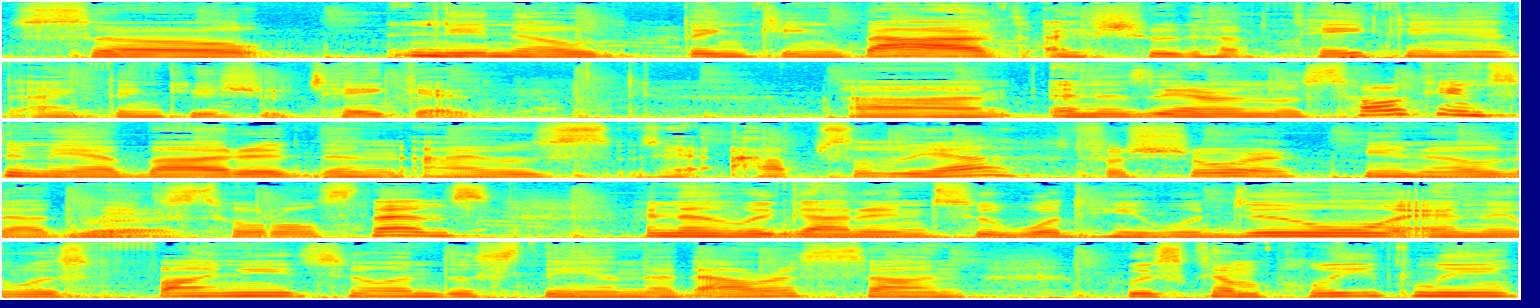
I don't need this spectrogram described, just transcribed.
So, you know, thinking back, I should have taken it. I think you should take it. Um, and as Aaron was talking to me about it, then I was yeah, absolutely, yeah, for sure. You know, that makes total sense. And then we got into what he would do, and it was funny to understand that our son, who's completely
